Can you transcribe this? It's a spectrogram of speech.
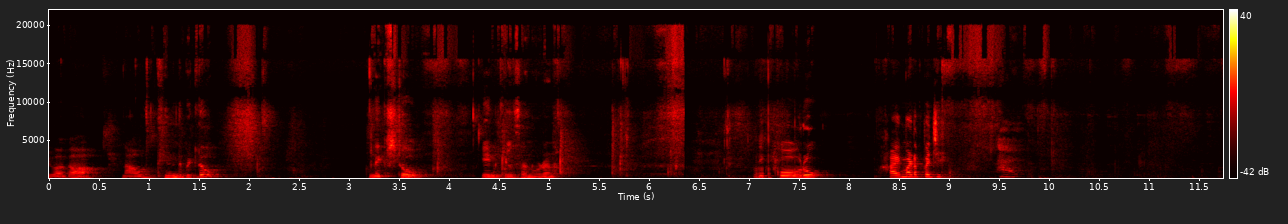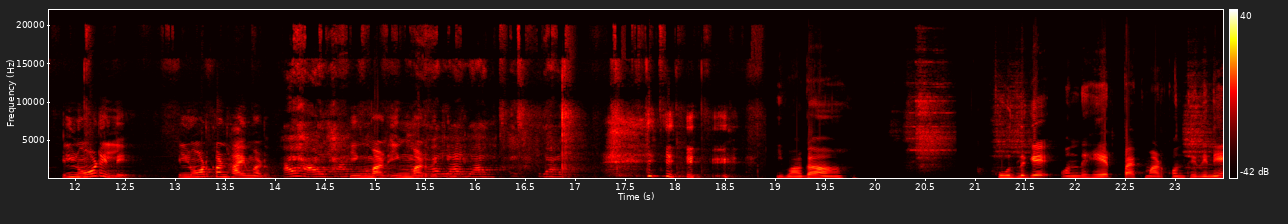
ಇವಾಗ ನಾವು ತಿಂದುಬಿಟ್ಟು ನೆಕ್ಸ್ಟು ಏನು ಕೆಲಸ ನೋಡೋಣ. ಇಕ್ಕೋರು ಹಾಯ್ ಮಾಡಪ್ಪಜ್ಜಿ ಇಲ್ಲಿ ನೋಡಿಲ್ಲಿ ಇಲ್ಲಿ. ನೋಡ್ಕೊಂಡು ಹಾಯ್ ಮಾಡು. ಹಿಂಗೆ ಮಾಡಿ ಹಿಂಗೆ ಮಾಡ್ಬೇಕು ಹಿಂಗೆ. ಇವಾಗ ಕೂದಲಿಗೆ ಒಂದು ಹೇರ್ ಪ್ಯಾಕ್ ಮಾಡ್ಕೊತಿದ್ದೀನಿ.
